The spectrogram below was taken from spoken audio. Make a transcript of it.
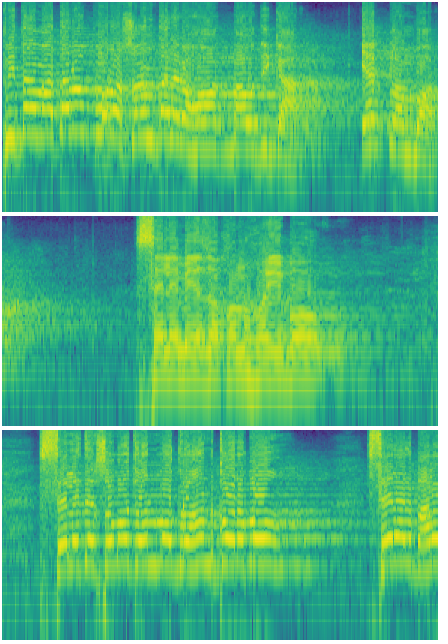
পিতা মাতার উপর সন্তানের হক বা অধিকার। এক নম্বর। ছেলে মেয়ে যখন হইব ছেলেদের সময় জন্মগ্রহণ করব ছেলের ভালো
